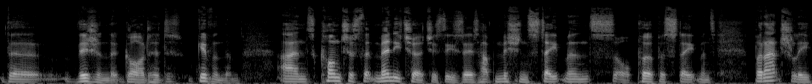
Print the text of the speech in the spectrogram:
the vision that God had given them. And conscious that many churches these days have mission statements or purpose statements, but actually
